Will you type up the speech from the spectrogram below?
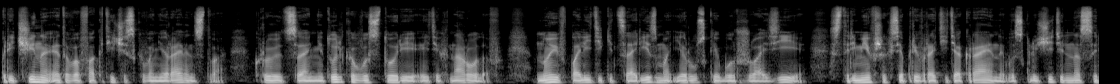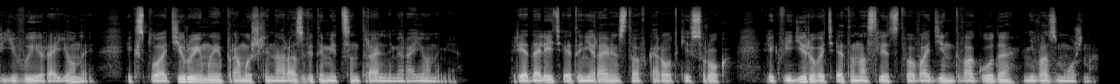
Причины этого фактического неравенства кроются не только в истории этих народов, но и в политике царизма и русской буржуазии, стремившихся превратить окраины в исключительно сырьевые районы, эксплуатируемые промышленно развитыми центральными районами. Преодолеть это неравенство в короткий срок, ликвидировать это наследство в 1-2 года невозможно.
